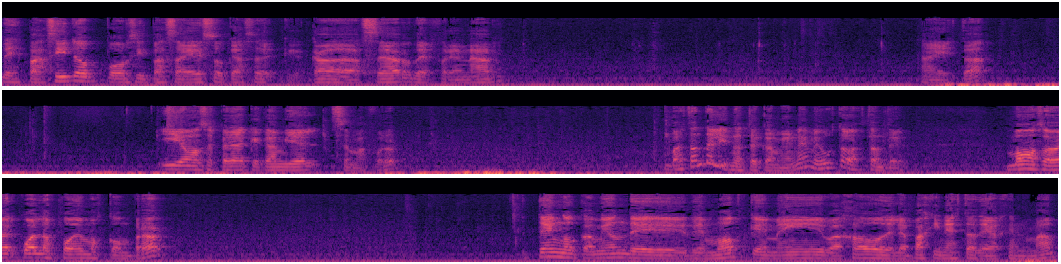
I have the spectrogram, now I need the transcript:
despacito por si pasa eso que, hace, que acaba de hacer, de frenar. Ahí está. Y vamos a esperar que cambie el semáforo. Bastante lindo este camión, ¿eh? me gusta bastante. Vamos a ver cuál nos podemos comprar. Tengo camión de, de mod que me he bajado de la página esta de Argent Map.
